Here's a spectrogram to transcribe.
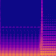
Música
